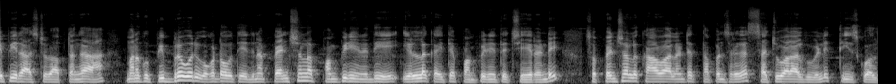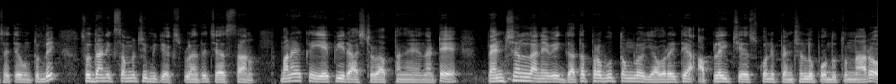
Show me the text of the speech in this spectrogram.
ఏపీ రాష్ట్ర వ్యాప్తంగా మనకు ఫిబ్రవరి ఒకటవ తేదీన పెన్షన్ల పంపిణీ అనేది ఇళ్ళకైతే పంపిణీ అయితే చేయరండి. సో పెన్షన్లు కావాలంటే తప్పనిసరిగా సచివాలయాలకు వెళ్ళి తీసుకోవాల్సి అయితే ఉంటుంది. సో దానికి సంబంధించి మీకు ఎక్స్ప్లెయిన్ అయితే చేస్తాను. మన యొక్క ఏపీ రాష్ట్ర వ్యాప్తంగా ఏంటంటే పెన్షన్లు అనేవి గత ప్రభుత్వంలో ఎవరైతే అప్లై చేసుకొని పెన్షన్లు పొందుతున్నారో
